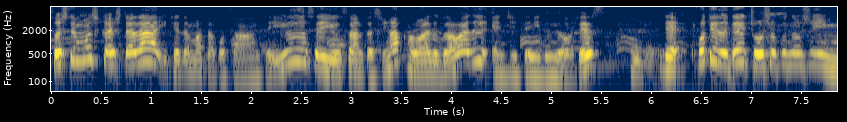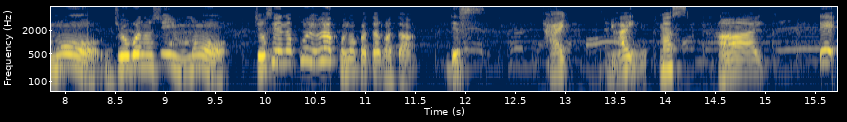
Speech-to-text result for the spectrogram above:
そしてもしかしたら池田雅子さんっていう声優さんたちが代わる代わる演じているようです。でホテルで朝食のシーンも乗馬のシーンも女性の声はこの方々です。はいありがとうございます。はーい。で、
